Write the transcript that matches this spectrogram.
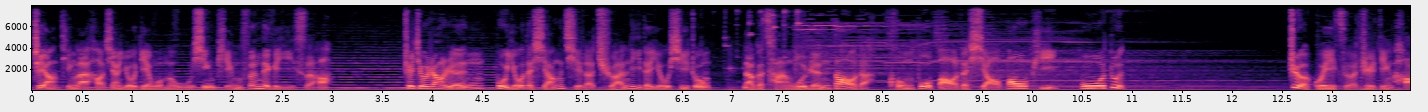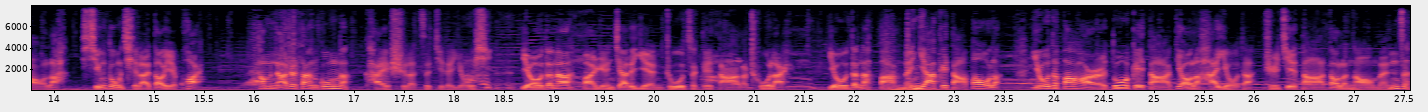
这样听来好像有点我们五星评分那个意思哈，这就让人不由得想起了《权力的游戏》中那个惨无人道的恐怖堡的小包皮波顿。这规则制定好了，行动起来倒也快。他们拿着弹弓呢，开始了自己的游戏。有的呢，把人家的眼珠子给打了出来。有的呢，把门牙给打爆了；有的把耳朵给打掉了；还有的直接打到了脑门子。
